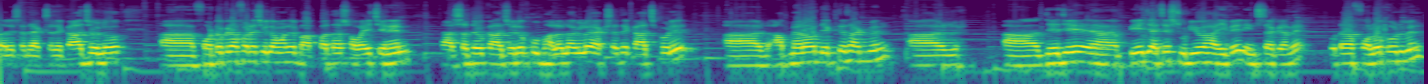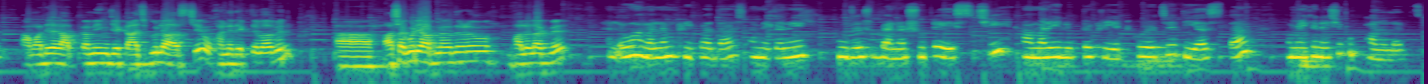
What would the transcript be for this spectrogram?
তাদের সাথে একসাথে কাজ হলো। ফটোগ্রাফারে ছিল আমাদের বাপ্পাদা, সবাই চেনেন। তার সাথেও কাজ হলো, খুব ভালো লাগল একসাথে কাজ করে। আর আপনারাও দেখতে থাকবেন। আর যে যে পেজ আছে স্টুডিও হাইভে ইনস্টাগ্রামে ওটা ফলো করবেন। আমাদের আপকামিং যে কাজগুলো আসছে, ওখানে দেখতে পাবেন। আশা করি আপনাদেরও ভালো লাগবে। হ্যালো আমার নাম কৃপা দাস। আমি এখানে পুজোর ব্যানার শ্যুটে এসেছি। আমার এই লুকটা ক্রিয়েট করেছে দিয়াস্তা আমার এখানে এসে খুব ভালো লাগছে।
